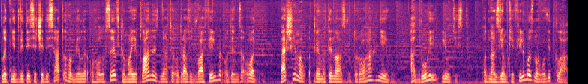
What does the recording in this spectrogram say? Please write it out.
В липні 2010-го Міллер оголосив, що має плани зняти одразу два фільми один за одним. Перший мав отримати назву Дорога гніву, а другий лютість. Однак зйомки фільму знову відклали.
